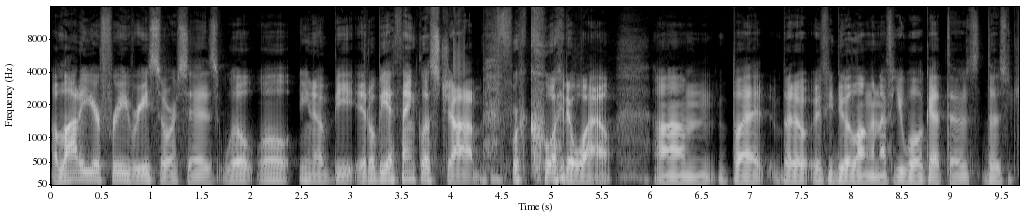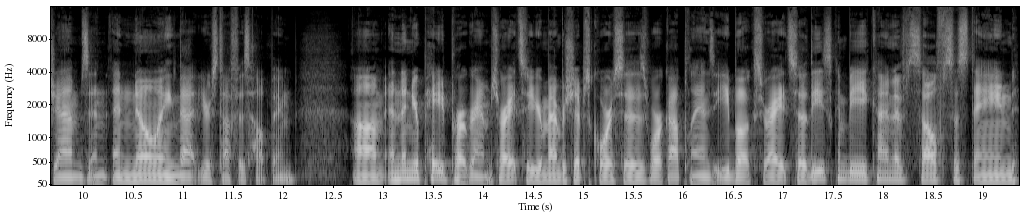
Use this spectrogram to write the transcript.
a lot of your free resources will will you know be it'll be a thankless job for quite a while. Um, but but if you do it long enough, you will get those those gems and and knowing that your stuff is helping. Um, and then your paid programs, right? So your memberships, courses, workout plans, ebooks, right? So these can be kind of self sustained.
